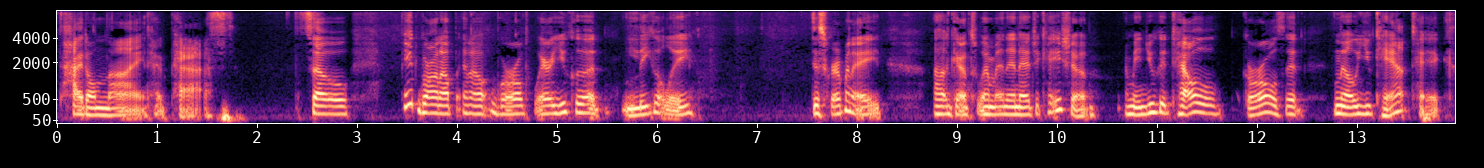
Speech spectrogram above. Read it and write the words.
Title IX had passed. So he had grown up in a world where you could legally discriminate against women in education. I mean, you could tell girls that no, you can't take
